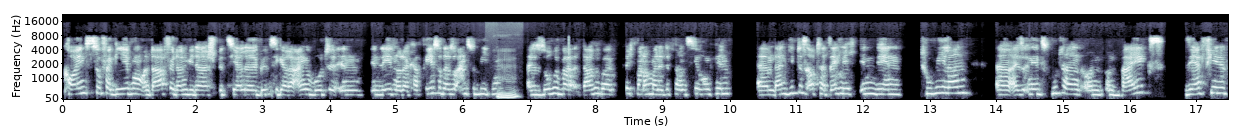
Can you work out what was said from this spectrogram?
Coins zu vergeben und dafür dann wieder spezielle, günstigere Angebote in, in Läden oder Cafés oder so anzubieten. Mhm. Also so rüber, darüber kriegt man auch mal eine Differenzierung hin. Ähm, dann gibt es auch tatsächlich in den Two-Wheelern, äh, also in den Scootern und, und Bikes, sehr viel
